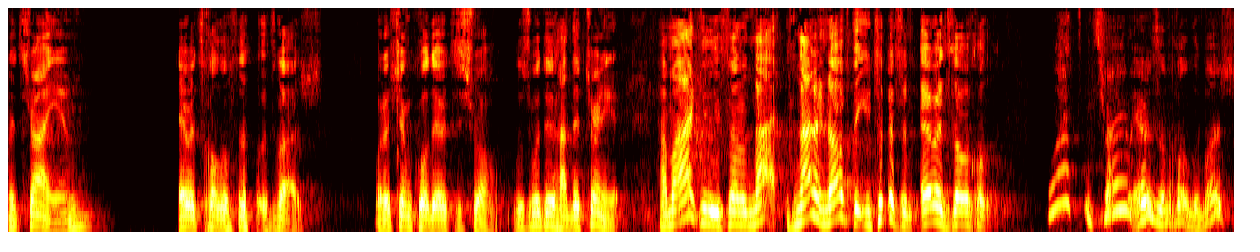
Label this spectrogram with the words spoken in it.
Mitzrayim Eretz Chol Dvash. What Hashem called Eretz Yisrael. Listen what they, how they're turning it. Hamakim said, not, it's not enough that you took us from Eretz Chol what? Mitzrayim, Eretz Avachol, the bush,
